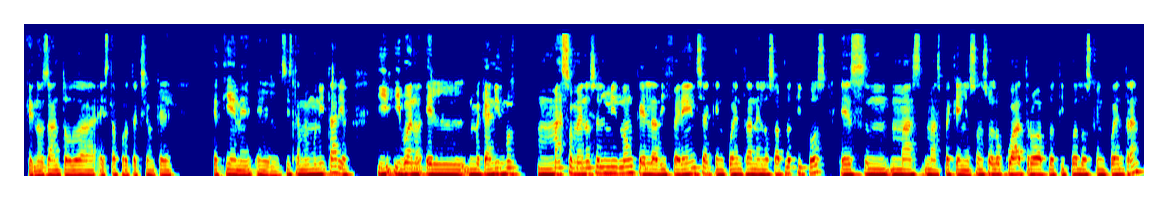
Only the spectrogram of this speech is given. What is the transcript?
que nos dan toda esta protección que, que tiene el sistema inmunitario. Y, y bueno, el mecanismo más o menos el mismo, aunque la diferencia que encuentran en los haplotipos es más, más pequeño. Son solo cuatro haplotipos los que encuentran,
